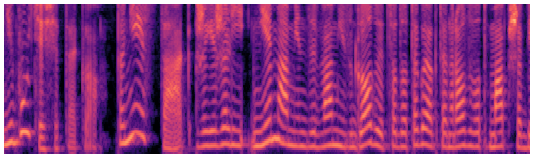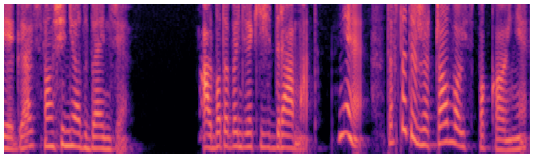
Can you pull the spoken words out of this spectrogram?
Nie bójcie się tego. To nie jest tak, że jeżeli nie ma między wami zgody co do tego, jak ten rozwód ma przebiegać, to on się nie odbędzie. Albo to będzie jakiś dramat. Nie, to wtedy rzeczowo i spokojnie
